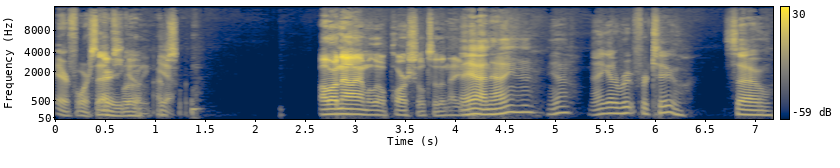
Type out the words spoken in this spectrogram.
Air Force, There absolutely. you go. Yeah. Absolutely. Although now I am a little partial to the Navy. Yeah, now you yeah, now you got to root for two. So,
